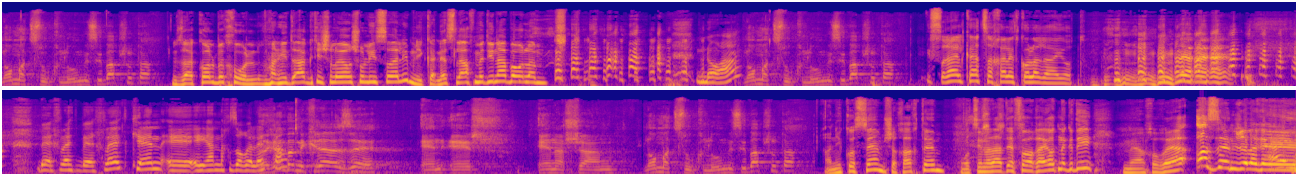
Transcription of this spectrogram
לא מצאו כלום מסיבה פשוטה. זה הכל בחו"ל, ואני דאגתי שלא ירשו לישראלים להיכנס לאף מדינה בעולם. נועה? לא מצאו כלום מסיבה פשוטה. ישראל כץ אכל את כל הראיות. בהחלט, בהחלט. כן, אה, אייל, נחזור אליך. וגם במקרה הזה אין אש, אין עשן, לא מצאו כלום מסיבה פשוטה. אני קוסם, שכחתם? רוצים לדעת איפה הראיות נגדי? מאחורי האוזן שלכם!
